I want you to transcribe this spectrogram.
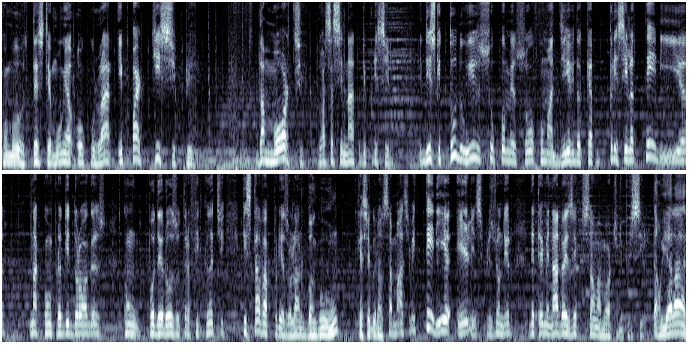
como testemunha ocular e partícipe da morte, do assassinato de Priscila. E diz que tudo isso começou com uma dívida que a Priscila teria na compra de drogas com um poderoso traficante que estava preso lá no Bangu 1, que é segurança máxima, e teria ele, esse prisioneiro, determinado a execução, a morte de Priscila. Então, e ela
